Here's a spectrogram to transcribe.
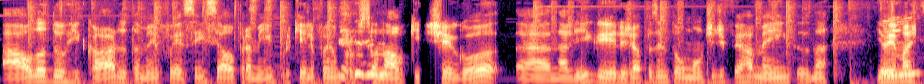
a aula do Ricardo também foi essencial para mim, porque ele foi um profissional que chegou uh, na liga e ele já apresentou um monte de ferramentas, né? E eu Isso. imagino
